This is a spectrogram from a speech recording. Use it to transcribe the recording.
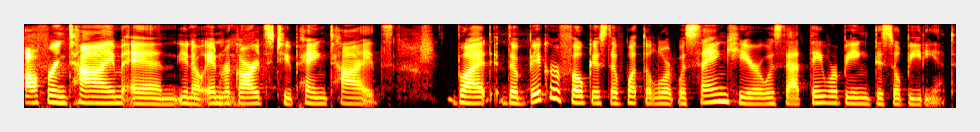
offering time and you know in regards to paying tithes but the bigger focus of what the Lord was saying here was that they were being disobedient.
